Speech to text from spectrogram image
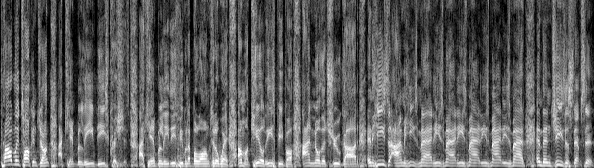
probably talking junk. I can't believe these Christians. I can't believe these people that belong to the way. I'm gonna kill these people. I know the true God. And he's, I mean, he's mad, he's mad, he's mad, he's mad, he's mad. And then Jesus steps in.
